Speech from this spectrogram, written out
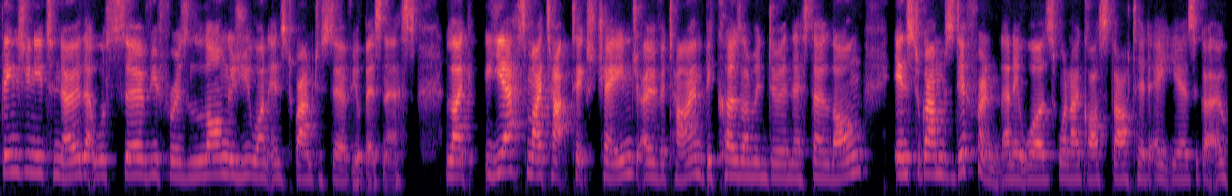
things you need to know that will serve you for as long as you want Instagram to serve your business. Like, yes, my tactics change over time because I've been doing this so long. Instagram was different than it was when I got started eight years ago.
